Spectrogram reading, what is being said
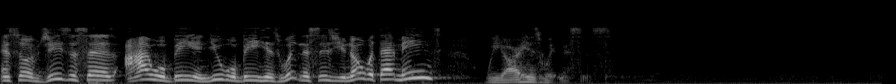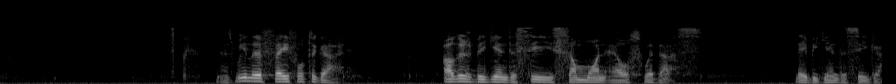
And so if Jesus says, I will be and you will be his witnesses, you know what that means? We are his witnesses. As we live faithful to God, others begin to see someone else with us. They begin to see God.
